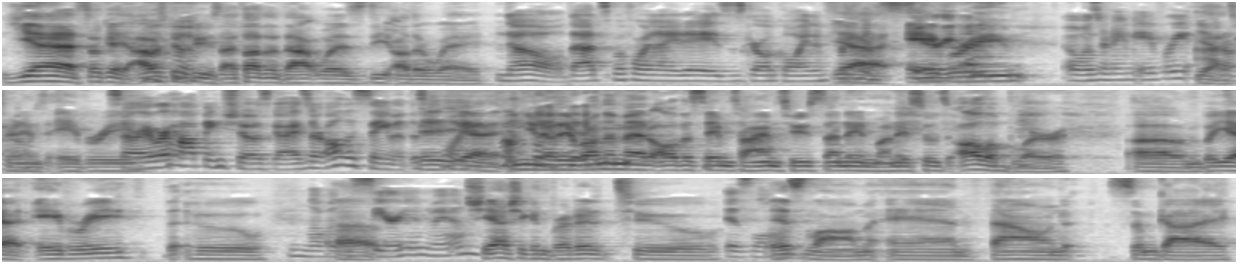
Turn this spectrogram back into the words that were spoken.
Yes. Okay. I was confused. I thought that that was the other way. No, that's before 90 days. This girl going freaking Yeah, Syria. Avery. Oh, was her name Avery? I Yeah, her know. name's Avery. Sorry, we're hopping shows, guys. They're all the same at this It- point. yeah, and you know they run them at all the same time too, Sunday and Monday, so it's all a blur. Um, but yeah, Avery, th- who in love with uh, the Syrian man. she yeah she converted to Islam. Islam and found some guy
